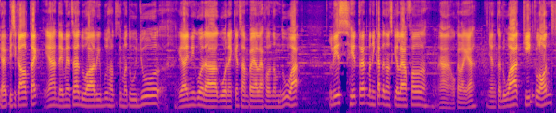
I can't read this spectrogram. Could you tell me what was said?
Ya physical attack, ya damage-nya 2157. Ya ini gua udah gua naikin sampai level 62. List hit rate meningkat dengan skill level. Nah, oke lah ya. Yang kedua, key clones.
